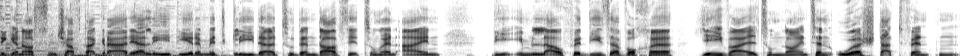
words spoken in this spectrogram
Die Genossenschaft Agraria lädt ihre Mitglieder zu den Dorfsitzungen ein, die im Laufe dieser Woche jeweils um 19 Uhr stattfinden.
